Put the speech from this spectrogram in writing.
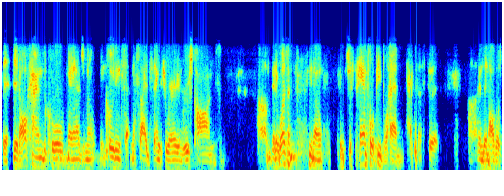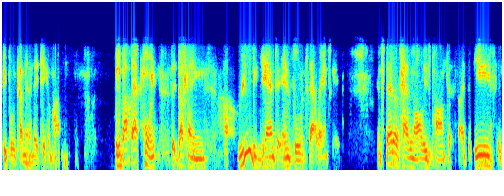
that did all kinds of cool management, including setting aside sanctuary and roost ponds. Um, and it wasn't, you know, it was just a handful of people had access to it. Uh, and then all those people would come in and they'd take them hunting. It was about that point that duck hunting uh, really began to influence that landscape. Instead of having all these ponds set aside for geese and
